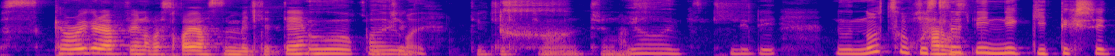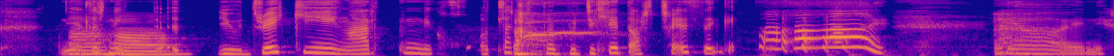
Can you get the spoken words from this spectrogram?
Бас choreography нь бас гоё асан байлээ те. Өө гоё гоё. Тэглэх юм тэр нь. Йоо нэрээ нөгөө нууцхан хүслүүдийн нэг гэдэг шиг ядаж нэг э, юу Дрейкийн ард нь нэг удлаачтай бүжиглээд орчих байсан. Яа нэр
